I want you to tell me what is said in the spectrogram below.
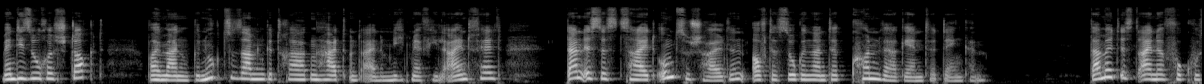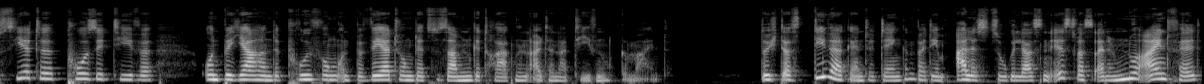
Wenn die Suche stockt, weil man genug zusammengetragen hat und einem nicht mehr viel einfällt, dann ist es Zeit umzuschalten auf das sogenannte konvergente Denken. Damit ist eine fokussierte, positive und bejahende Prüfung und Bewertung der zusammengetragenen Alternativen gemeint. Durch das divergente Denken, bei dem alles zugelassen ist, was einem nur einfällt,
